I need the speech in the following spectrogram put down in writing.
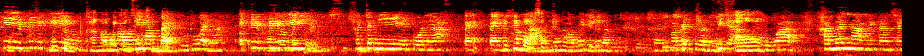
พี่พี่จะไม่พี่เกินครั้งละเอาไม่เกิเอานนี่สมาองชั่วโมงแปะดูด้วยนะ พี่พี่พี่มันจะมีไอ้ตัวเนี้ยแปะแปะไม่ที่บอกสองชั่วโมงเอาไว้เตือนใช่เอาไว้เตือนพี่จะอ่านให้ดูว่าคำแนะนำในการใช้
